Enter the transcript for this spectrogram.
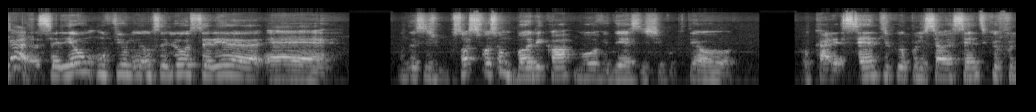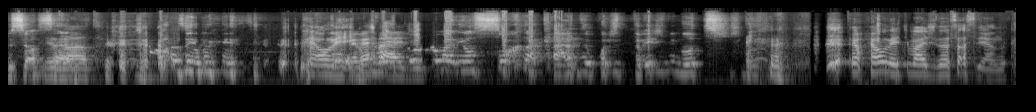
Cara, seria um, um filme, seria, seria é, um desses, só se fosse um buddy cop movie desses, tipo, que tem o o cara é excêntrico, o policial é excêntrico e o policial sério. Exato. Realmente. É verdade. Eu tomaria um soco na cara depois de três minutos. Eu realmente imagino essa cena.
